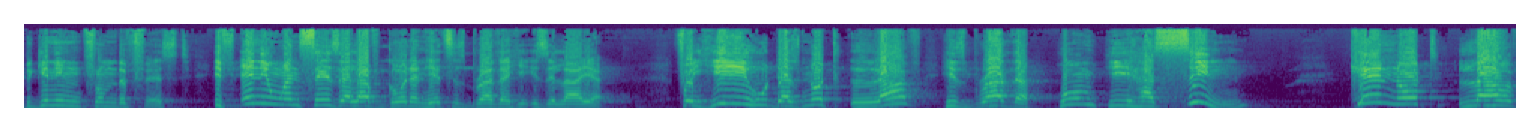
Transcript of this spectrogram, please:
beginning from the first, if anyone says, I love God and hates his brother, he is a liar. For he who does not love his brother whom he has seen cannot love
